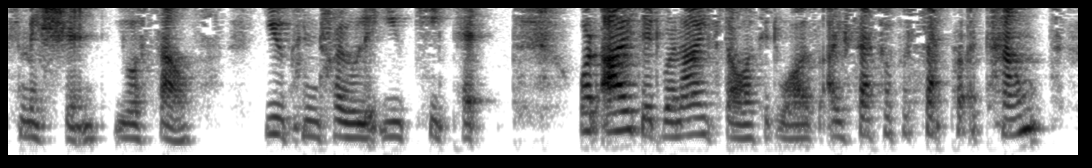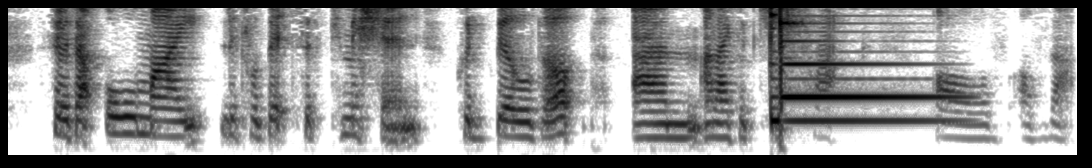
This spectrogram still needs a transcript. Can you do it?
commission yourself. You control it, you keep it. What I did when I started was I set up a separate account so that all my little bits of commission could build up um, and I could keep track of, of that.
